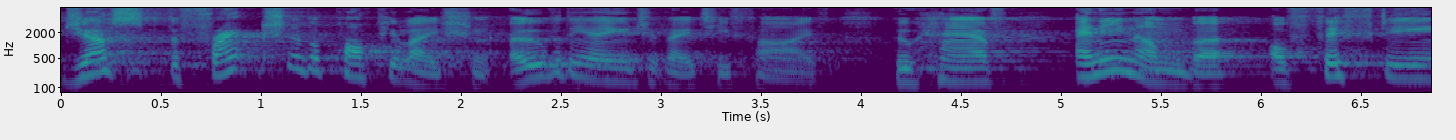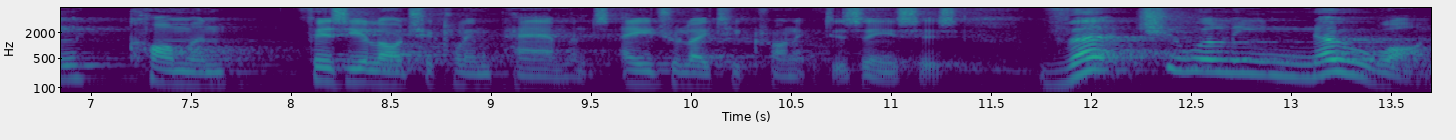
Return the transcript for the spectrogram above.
just the fraction of a population over the age of 85 who have any number of 15 common physiological impairments, age-related chronic diseases. Virtually no one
